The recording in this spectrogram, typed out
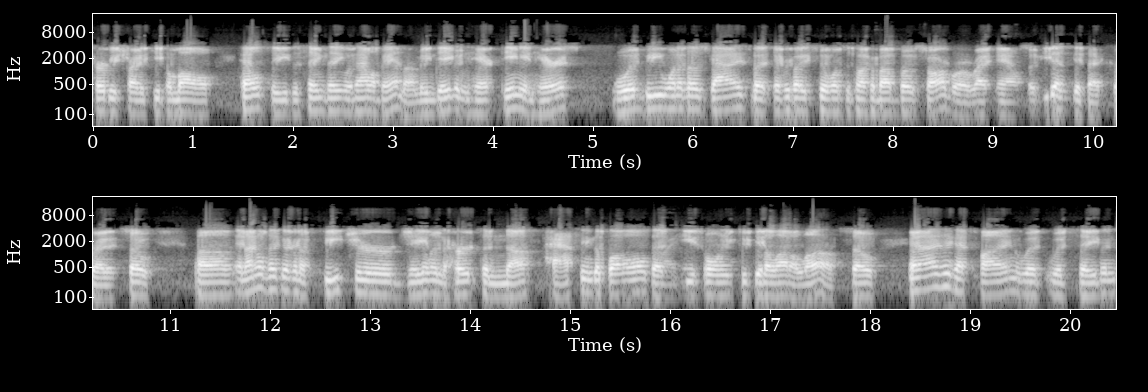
Kirby's trying to keep them all healthy. The same thing with Alabama. I mean, David Har- Damien Harris would be one of those guys, but everybody still wants to talk about Bo Scarborough right now, so he doesn't get that credit. So, um, and I don't think they're going to feature Jalen Hurts enough passing the ball that he's going to get a lot of love. So and I think that's fine with with Saban.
